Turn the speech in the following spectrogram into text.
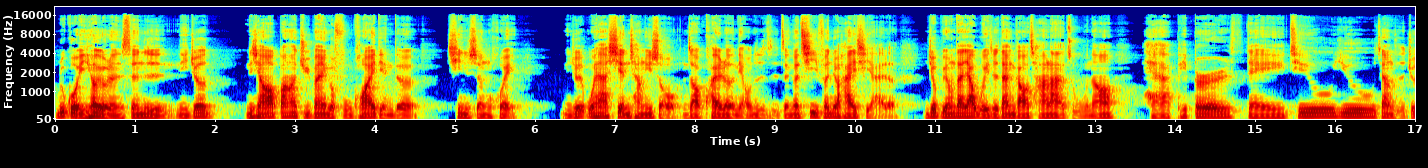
如果以后有人生日，你就你想要帮他举办一个浮夸一点的庆生会，你就为他献唱一首，你知道《快乐鸟日子》，整个气氛就嗨起来了。你就不用大家围着蛋糕插蜡烛，然后 Happy Birthday to you 这样子，就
